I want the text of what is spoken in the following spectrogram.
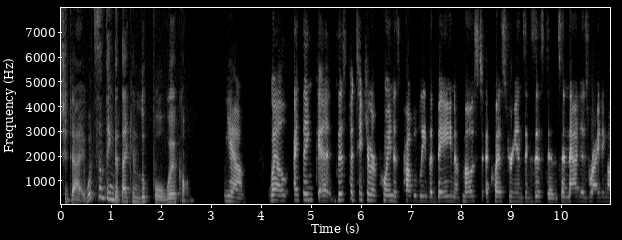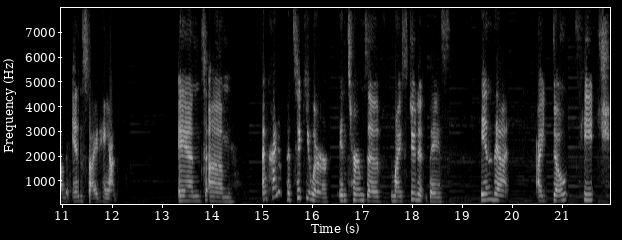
today? What's something that they can look for, work on? Yeah. Well, I think uh, this particular point is probably the bane of most equestrians' existence, and that is riding on the inside hand. And um, I'm kind of particular in terms of my student base in that I don't teach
